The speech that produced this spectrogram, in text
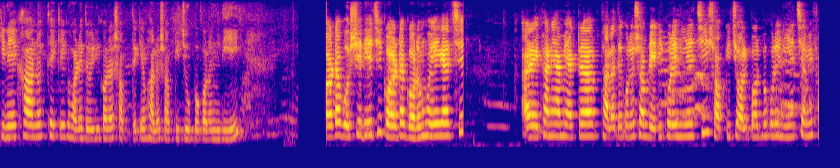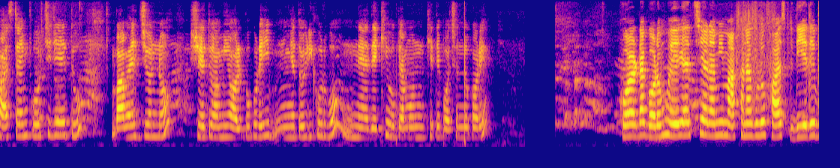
কিনে খাওয়ানোর থেকে ঘরে তৈরি করা সব থেকে ভালো সব কিছু উপকরণ দিয়েই। কড়াটা বসিয়ে দিয়েছি কড়াটা গরম হয়ে গেছে। আর এখানে আমি একটা থালাতে করে সব রেডি করে নিয়েছি সব কিছু অল্প অল্প করে নিয়েছি। আমি ফার্স্ট টাইম করছি যেহেতু বাবার জন্য, সেহেতু আমি অল্প করেই তৈরি করব। দেখি ও কেমন খেতে পছন্দ করে। কড়াটা গরম হয়ে গেছে আর আমি মাখানাগুলো ফার্স্ট দিয়ে দেব।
